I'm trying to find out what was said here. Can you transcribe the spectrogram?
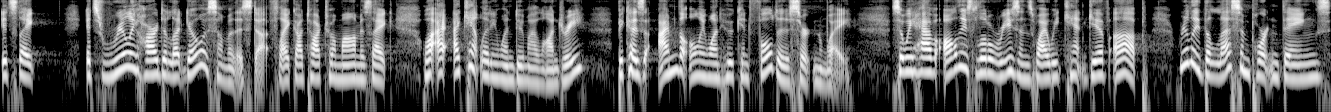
it's like it's really hard to let go of some of this stuff. Like I talk to a mom is like, well, I, I can't let anyone do my laundry because I'm the only one who can fold it a certain way. So we have all these little reasons why we can't give up really the less important things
